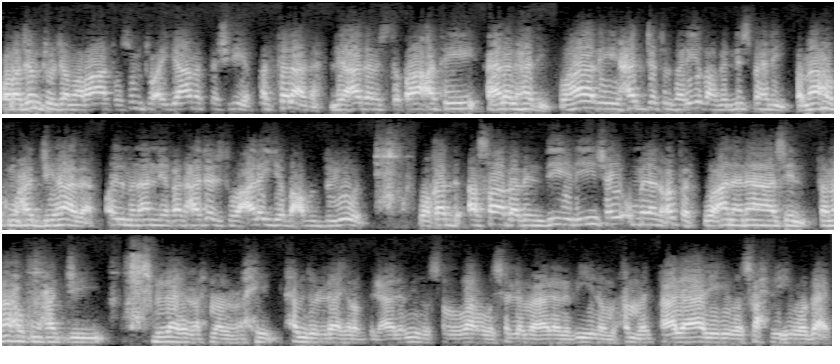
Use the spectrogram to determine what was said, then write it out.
ورجمت الجمرات وصمت أيام التشريق الثلاثة لعدم استطاعتي على الهدي. وهذه حجة الفريضة بالنسبة لي. فما حكم حجي هذا؟ علما أني قد حججت وعلي بعض الديون وقد أصاب من ديلي شيء من العطر وأنا ناس فما حكم حجي؟ بسم الله الرحمن الرحيم. الحمد لله رب العالمين وصلى الله وسلم على نبينا محمد وعلى آله وصحبه وبعد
